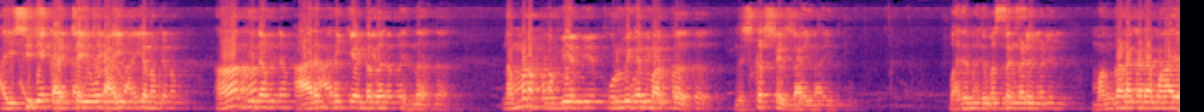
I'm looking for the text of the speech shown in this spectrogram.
ഐശ്വര്യ കാഴ്ചയോടായിരിക്കണം ആ ദിനം ആരംഭിക്കേണ്ടത് എന്ന് നമ്മുടെ പൂർവികന്മാർക്ക് നിഷ്കർഷയുണ്ടായിരുന്നു വരും ദിവസങ്ങളിൽ മംഗളകരമായ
